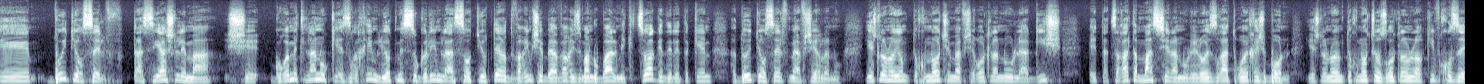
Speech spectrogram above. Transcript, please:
אה, do it yourself, תעשייה שלמה שגורמת לנו כאזרחים להיות מסוגלים לעשות יותר דברים שבעבר הזמנו בעל מקצוע כדי לתקן, ה-do it yourself מאפשר לנו. יש לנו היום תוכנות שמאפשרות לנו להגיש את הצהרת המס שלנו ללא עזרת רואה חשבון. יש לנו היום תוכנות שעוזרות לנו להרכיב חוזה.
